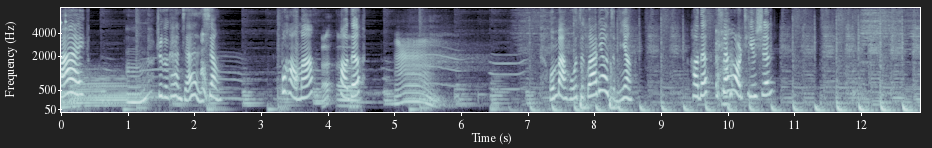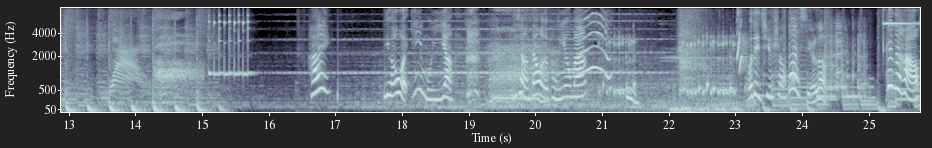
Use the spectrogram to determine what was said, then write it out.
嗨，嗯，这个看起来很像，不好吗？好的，我们把胡子刮掉怎么样？好的，三号替身。哇嗨，你和我一模一样。你想当我的朋友吗？我得去上大学了。干得好，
